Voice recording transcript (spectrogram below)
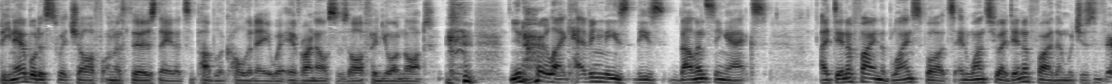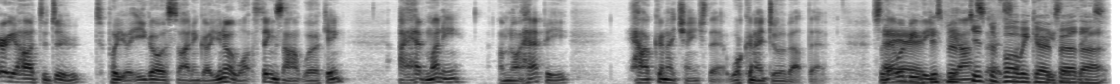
Being able to switch off on a Thursday that's a public holiday where everyone else is off and you're not. you know, like having these these balancing acts, identifying the blind spots, and once you identify them, which is very hard to do, to put your ego aside and go, you know what, things aren't working. I have money, I'm not happy how can I change that? What can I do about that? So that would be the, just, the answer. just before we go these are the further.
